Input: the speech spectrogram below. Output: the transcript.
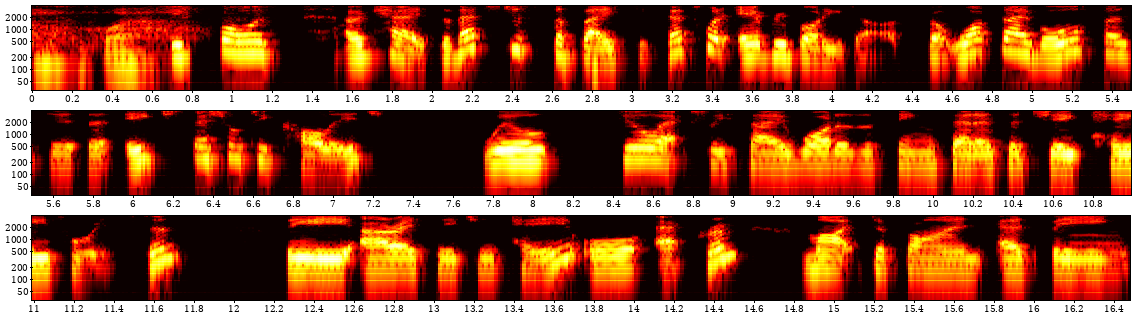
Oh, wow. because okay so that's just the basic that's what everybody does but what they've also said that each specialty college will still actually say what are the things that as a gp for instance the racgp or ACRRM might define as being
